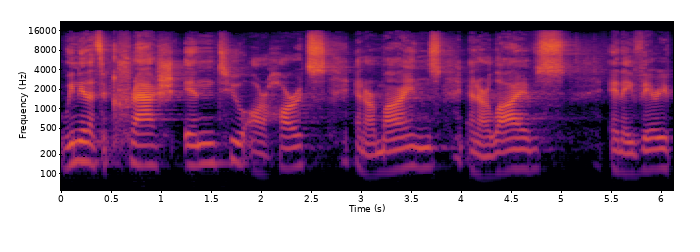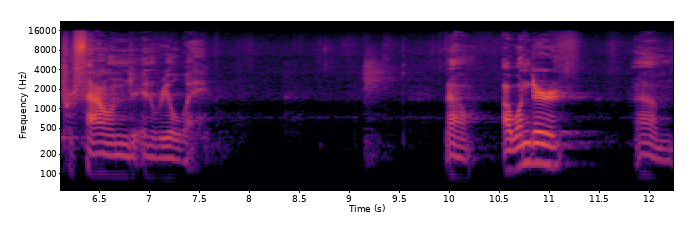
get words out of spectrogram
We need that to crash into our hearts and our minds and our lives in a very profound and real way. Now, I wonder, um,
